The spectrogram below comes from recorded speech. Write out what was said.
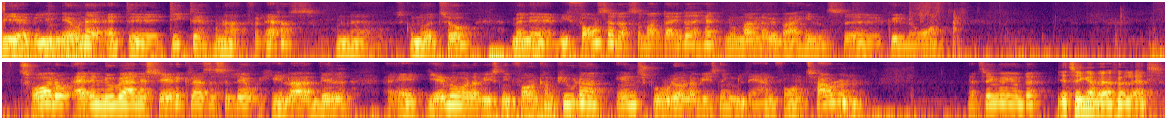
Vi øh, vil lige nævne, at øh, Digte, hun har forladt os. Hun er skulle nå et tog. Men øh, vi fortsætter, som om der er intet hen. Nu mangler vi bare hendes øh, gyldne ord. Tror du, at en nuværende 6. klasses elev hellere vil have hjemmeundervisning foran computeren, end skoleundervisning med læreren foran tavlen? Hvad tænker I om det? Jeg tænker i hvert fald, at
